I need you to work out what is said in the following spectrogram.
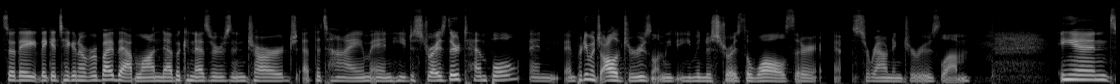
so they, they get taken over by Babylon. Nebuchadnezzar's in charge at the time, and he destroys their temple and, and pretty much all of Jerusalem. He even destroys the walls that are uh, surrounding Jerusalem. And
